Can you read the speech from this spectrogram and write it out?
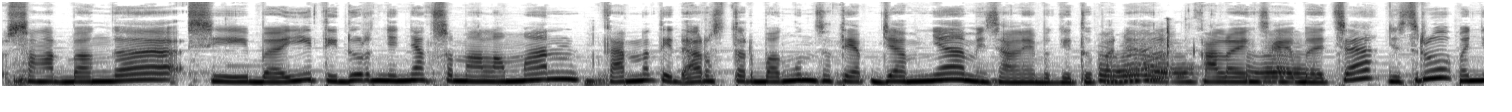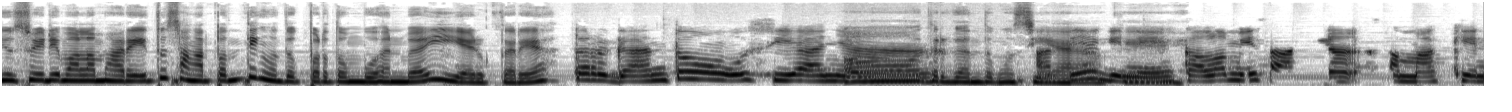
sangat bangga si bayi tidur nyenyak semalaman karena tidak harus terbangun setiap jamnya misalnya begitu. Padahal Hmm, kalau yang saya hmm. baca justru menyusui di malam hari itu sangat penting untuk pertumbuhan bayi ya dokter ya. Tergantung usianya. Oh tergantung usia. Artinya Oke. gini, kalau misalnya semakin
